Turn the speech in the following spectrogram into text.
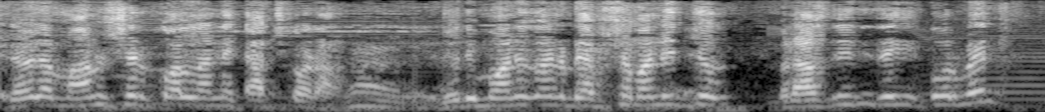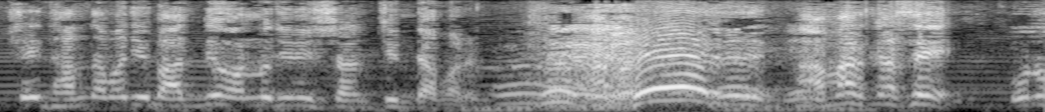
এটা হলো মানুষের কল্যাণে কাজ করা। যদি মনে করেন ব্যবসা বাণিজ্য রাজনীতি থেকে করবেন সেই ধান্দাবাজি বাদ দিয়ে অন্য জিনিস চিন্তা করেন। আমার কাছে কোনো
